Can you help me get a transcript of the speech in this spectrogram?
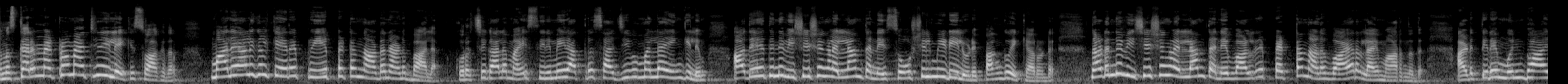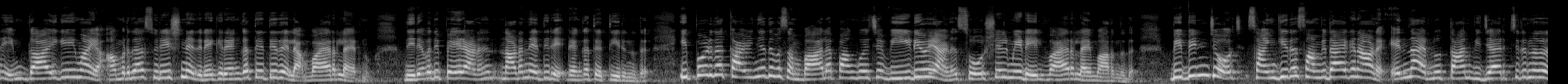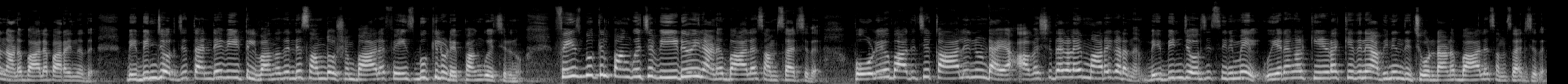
നമസ്കാരം മെട്രോ മാറ്റിനിയിലേക്ക് സ്വാഗതം. മലയാളികൾക്കേറെ പ്രിയപ്പെട്ട നടനാണ് ബാല. കുറച്ചു കാലമായി സിനിമയിൽ അത്ര സജീവമല്ല എങ്കിലും അദ്ദേഹത്തിന്റെ വിശേഷങ്ങളെല്ലാം തന്നെ സോഷ്യൽ മീഡിയയിലൂടെ പങ്കുവയ്ക്കാറുണ്ട്. നടന്റെ വിശേഷങ്ങളെല്ലാം തന്നെ വളരെ പെട്ടെന്നാണ് വൈറലായി മാറുന്നത്. അടുത്തിടെ മുൻ ഭാര്യയും ഗായികയുമായ അമൃത സുരേഷിനെതിരെ രംഗത്തെത്തിയതെല്ലാം വൈറലായിരുന്നു. നിരവധി പേരാണ് നടനെതിരെ രംഗത്തെത്തിയിരുന്നത്. ഇപ്പോഴത്തെ കഴിഞ്ഞ ദിവസം ബാല പങ്കുവച്ച വീഡിയോയാണ് സോഷ്യൽ മീഡിയയിൽ വൈറലായി മാറുന്നത്. ബിബിൻ ജോർജ് സംഗീത സംവിധായകനാണ് എന്നായിരുന്നു താൻ വിചാരിച്ചിരുന്നതെന്നാണ് ബാല പറയുന്നത്. ബിബിൻ ജോർജ് തന്റെ വീട്ടിൽ വന്നതിന്റെ സന്തോഷം ബാല ഫേസ്ബുക്കിലൂടെ പങ്കുവച്ചിരുന്നു. ഫേസ്ബുക്കിൽ പങ്കുവച്ച വീഡിയോയിലാണ് ബാല സംസാരിച്ചത്. പോളിയോ ബാധിച്ച് കാലിനുണ്ടായ അവശതകളെ മറികടന്ന് ബിബിൻ ജോർജ് സിനിമയിൽ ഉയരങ്ങൾ കീഴടക്കിയതിനെ അഭിനന്ദിച്ചുകൊണ്ടാണ് ബാല സംസാരിച്ചത്.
